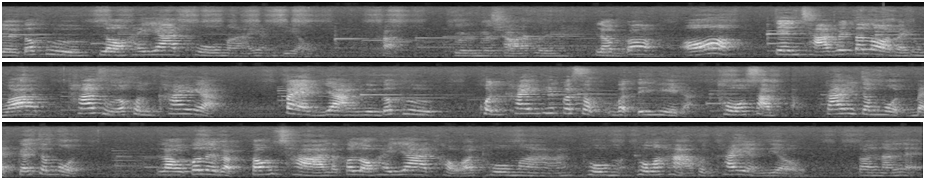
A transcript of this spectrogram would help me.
เลยก็คือรอให้ญาติโทรมาอย่างเดียวค่ะเคยมาชาร์จไว้ไหมแล้วก็อ๋อเจนชาร์จไว้ตลอดหมายถึงว่า ถ้าสมมติว่าคนไข้อะแปลกอย่างหนึ่งก็คือ คนไข้ที่ประสบอุบัติเหตุอะโทรศัพท์ใกล้จะหมดแบตใกล้จะหมด เราก็เลยแบบต้องชาร์จแล้วก็รอให้ญาติเขาอะโทรมาโทรโทรมาหาคนไข้อย่างเดียว ตอนนั้นแหละ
